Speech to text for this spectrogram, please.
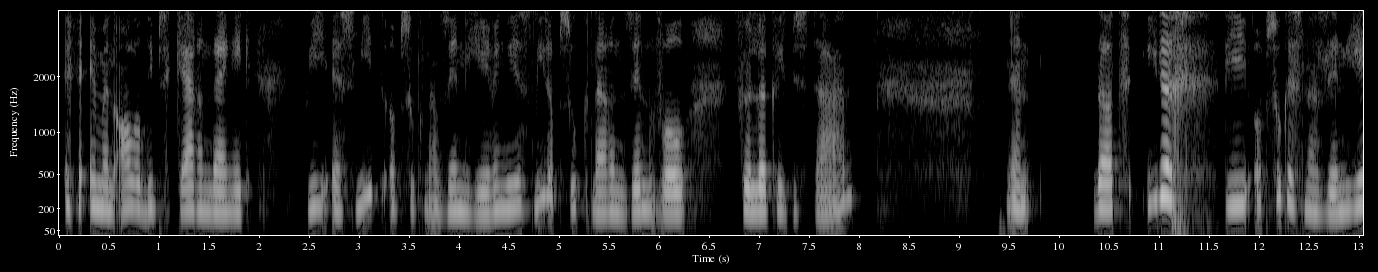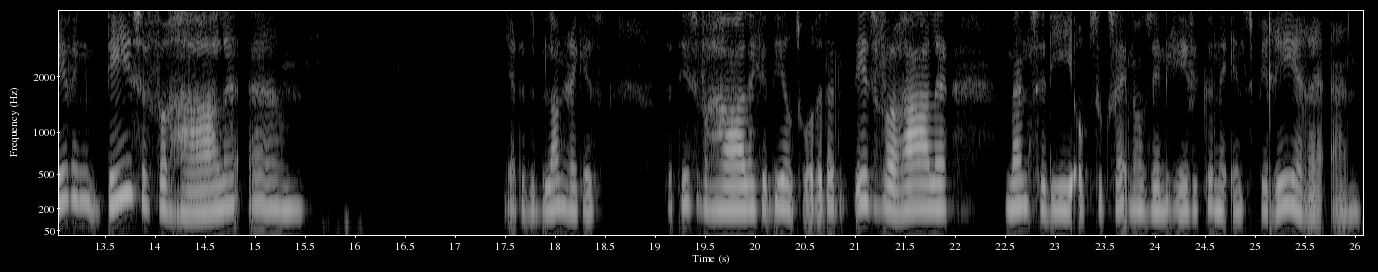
in mijn allerdiepste kern denk ik, wie is niet op zoek naar zingeving? Wie is niet op zoek naar een zinvol, gelukkig bestaan? En dat ieder die op zoek is naar zingeving, deze verhalen, um, ja, dat het belangrijk is dat deze verhalen gedeeld worden. Dat deze verhalen mensen die op zoek zijn naar zingeving kunnen inspireren en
